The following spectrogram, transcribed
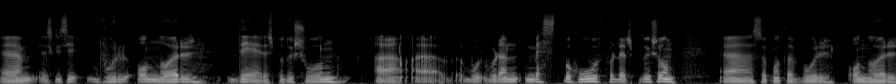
eh, si, hvor og når deres produksjon eh, eh, hvor, hvor, det er mest behov for deres produksjon. Eh, så på en måte hvor og når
